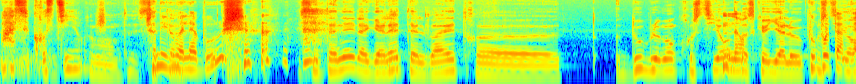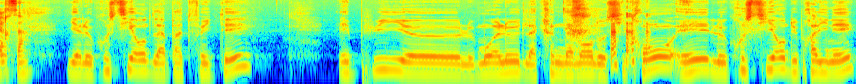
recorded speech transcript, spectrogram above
Ah, ce croustillant. J'en ai loin la bouche. cette année, la galette, elle va être euh, doublement croustillante parce qu'il y a le croustillant. Il y a le croustillant de la pâte feuilletée et puis euh, le moelleux de la crème d'amande au citron et le croustillant du praliné,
